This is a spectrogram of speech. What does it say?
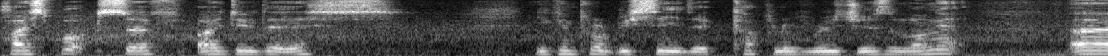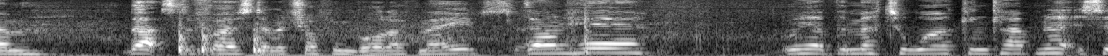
high spots so if I do this. You can probably see the couple of ridges along it. Um, that's the first ever chopping board I've made. So down here we have the metal working cabinet. It's,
